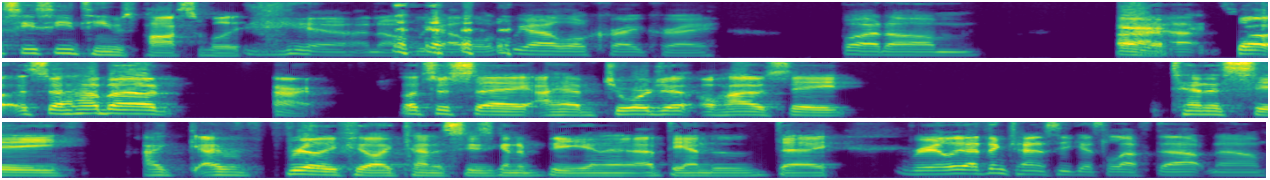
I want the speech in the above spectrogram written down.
SEC teams possibly. Yeah, I know we got a little, we got a little cray cray, but um, all right. Yeah. So so how about all right? Let's just say I have Georgia, Ohio State, Tennessee, I I really feel like Tennessee is going to be in it at the end of the day. Really, I think Tennessee gets left out now.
